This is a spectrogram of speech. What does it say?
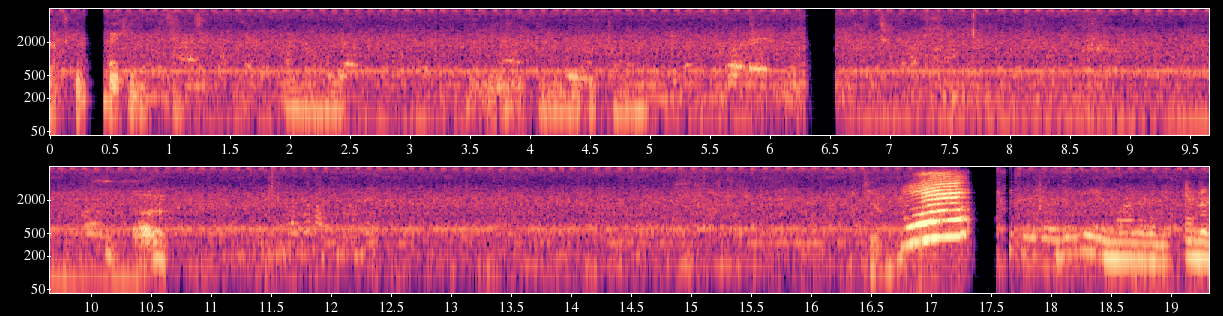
আজকে দেখি মারা कैमरा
